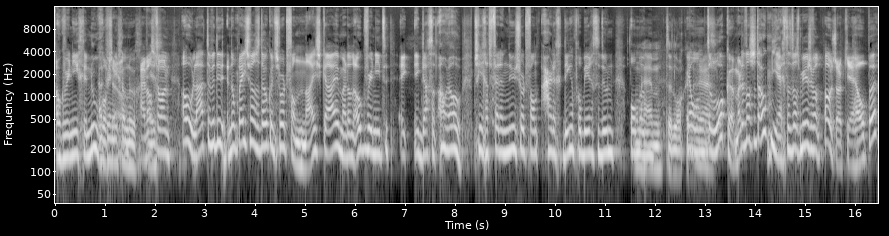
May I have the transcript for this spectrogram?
ook weer niet genoeg Ook of weer zo. niet genoeg. Hij was gewoon, oh laten we dit. En opeens was het ook een soort van nice guy, maar dan ook weer niet. Ik, ik dacht dat, oh no, misschien gaat Venom nu een soort van aardige dingen proberen te doen om, Om hem, hem te lokken. ja, om hem te lokken. Maar dat was het ook niet echt. Het was meer zo van, oh zal ik je helpen?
